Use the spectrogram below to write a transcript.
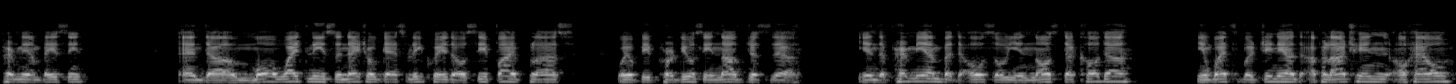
Permian Basin. And uh, more the natural gas liquid or C5 plus will be producing not just in the Permian, but also in North Dakota, in West Virginia, the Appalachian, Ohio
